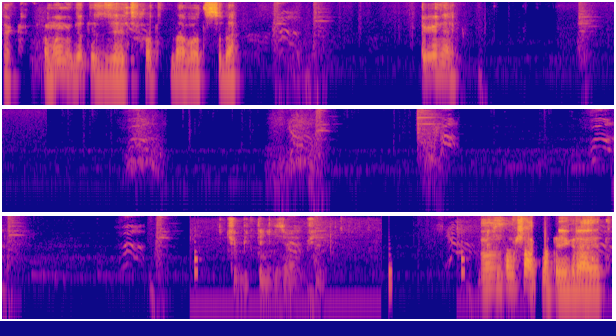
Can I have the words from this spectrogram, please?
Так, по-моему, где-то здесь вход. Да, вот, сюда. Догоняй. Че бить-то нельзя вообще? Он там шахматы играет.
